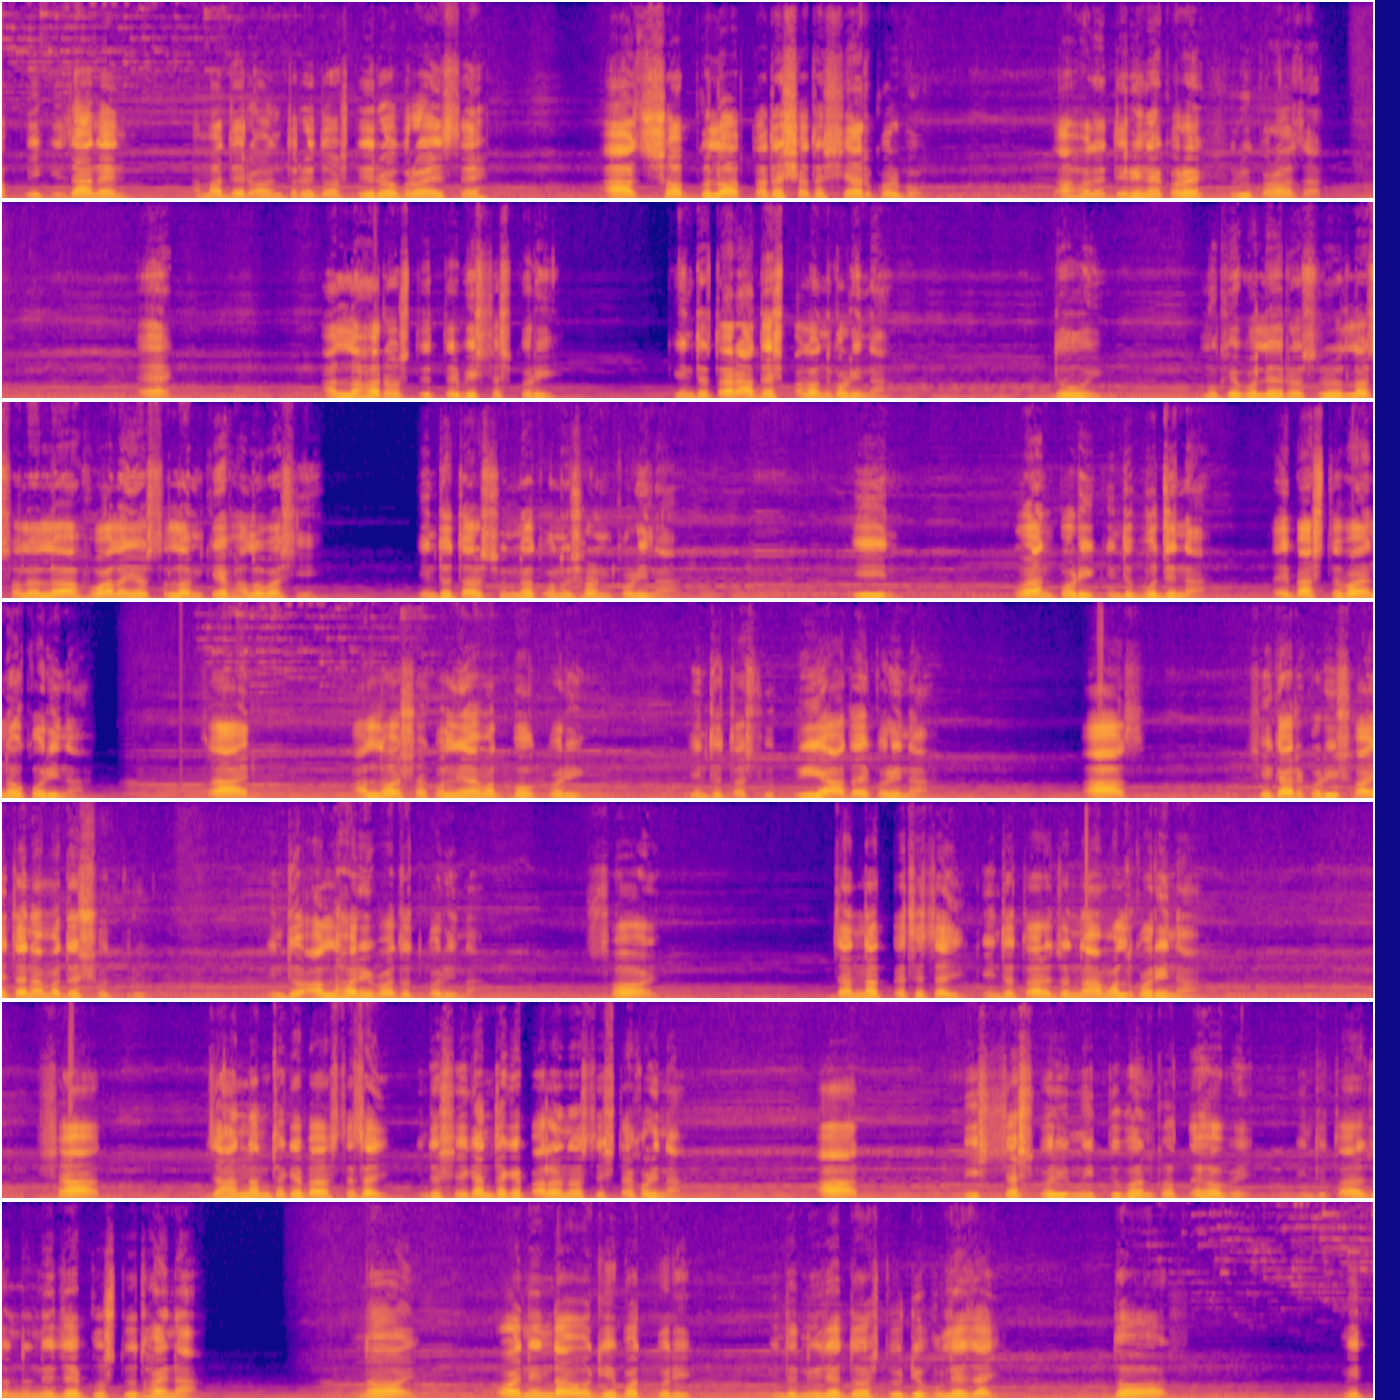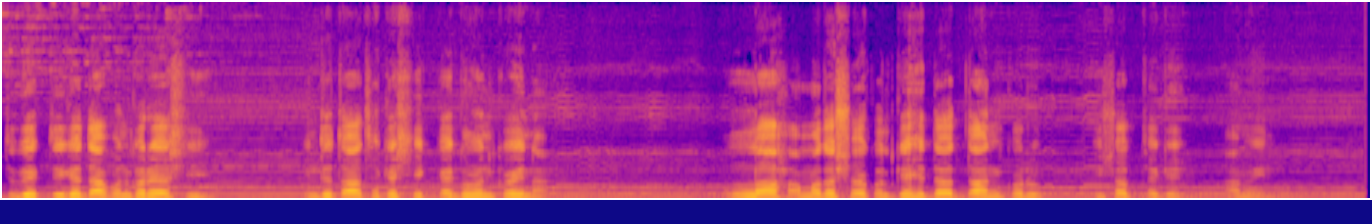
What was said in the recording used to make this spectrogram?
আপনি কি জানেন? আমাদের অন্তরে দশটি রোগ রয়েছে। আজ সবগুলো আপনাদের সাথে শেয়ার করব। তাহলে দেরি না করে শুরু করা যাক। এক, আল্লাহর অস্তিত্বের বিশ্বাস করি, কিন্তু তার আদেশ পালন করি না। দুই, মুখে বলে রসুল্লাহ সাল্লাহু আলাইসাল্লামকে ভালোবাসি, কিন্তু তার সুন্নত অনুসরণ করি না। তিন, কোরআন পড়ি, কিন্তু বুঝি না। তাই বাস্তবায়নও করি না। চার আল্লাহর সকল নিয়ামত ভোগ করি, কিন্তু তার সুক্রিয়া আদায় করি না। পাঁচ স্বীকার করি শয়তান আমাদের শত্রু, কিন্তু আল্লাহর ইবাদত করি না। ছয়, জান্নাত পেতে চাই, কিন্তু তার জন্য আমল করি না। সাত, জাহান্নাম থেকে বাঁচতে চাই, কিন্তু সেখান থেকে পালানোর চেষ্টা করি না। আট বিশ্বাস করি মৃত্যুবরণ করতে হবে, কিন্তু তার জন্য নিজে প্রস্তুত হয় না। নয় পয়নিন্দা ও গিবত করি, কিন্তু নিজের দোষ ত্রুটি ভুলে যাই। দশ, মৃত্যু ব্যক্তিকে দাফন করে আসি, কিন্তু তা থেকে শিক্ষা গ্রহণ করি না। আল্লাহ আমাদের সকলকে হেদায়ত দান করুক, এসব থেকে। আমিন।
